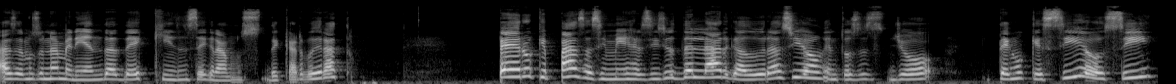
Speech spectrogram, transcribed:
hacemos una merienda de 15 gramos de carbohidrato. Pero, ¿qué pasa? Si mi ejercicio es de larga duración, entonces yo tengo que sí o sí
